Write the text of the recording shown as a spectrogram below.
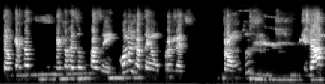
Então, o que, é que, eu, o que é que eu resolvi fazer? Como eu já tenho projetos prontos, que já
